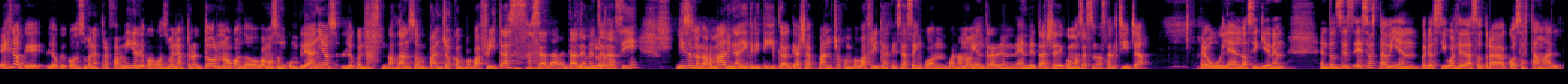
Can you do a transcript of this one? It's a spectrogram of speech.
es lo que, lo que consume nuestra familia, lo que consume nuestro entorno. Cuando vamos a un cumpleaños, lo que nos, dan son panchos con papas fritas. O sea, lamentablemente es así. Y eso es lo normal y nadie critica que haya panchos con papas fritas que se hacen con. Bueno, no voy a entrar en, detalle de cómo se hace una salchicha pero googleenlo si quieren. Entonces, eso está bien, pero si vos le das otra cosa está mal.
